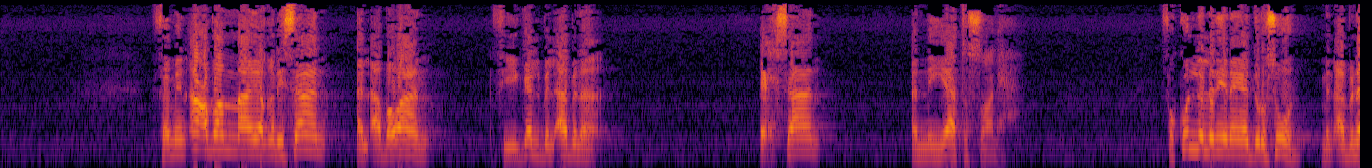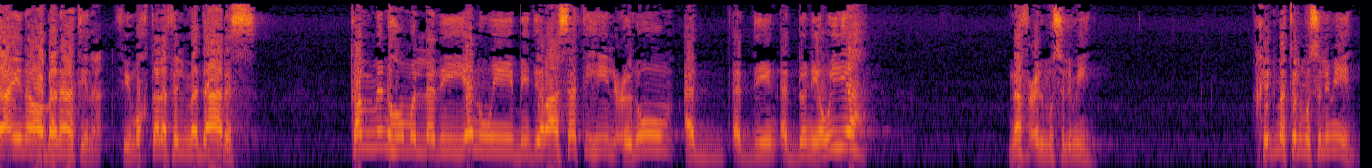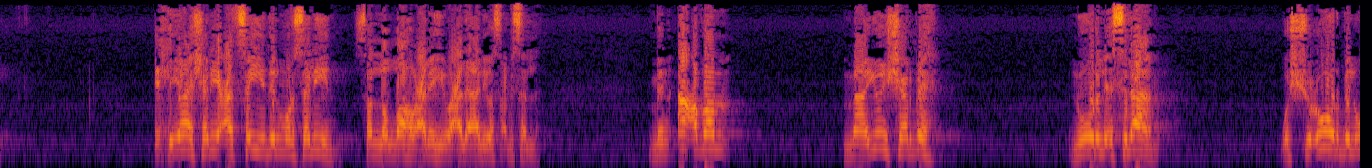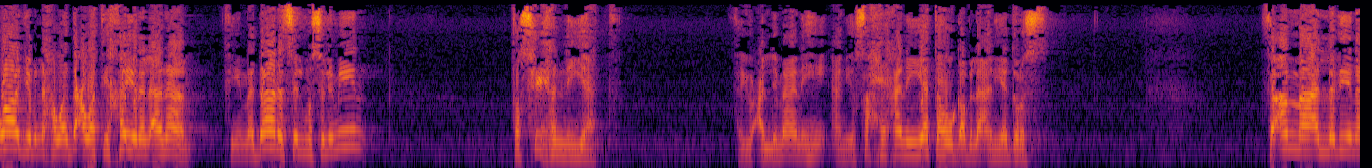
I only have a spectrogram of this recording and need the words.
فمن أعظم ما يغرسان الأبوان في قلب الأبناء إحسان النيات الصالحة. فكل الذين يدرسون من أبنائنا وبناتنا في مختلف المدارس كم منهم الذي ينوي بدراسته العلوم الدين الدنيوية؟ نفع المسلمين خدمة المسلمين إحياء شريعة سيد المرسلين صلى الله عليه وعلى آله وصحبه وسلم. من أعظم ما ينشر به نور الإسلام والشعور بالواجب نحو دعوة خير الأنام في مدارس المسلمين تصحيح النيات فيعلمانه أن يصحح نيته قبل أن يدرس. فأما الذين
